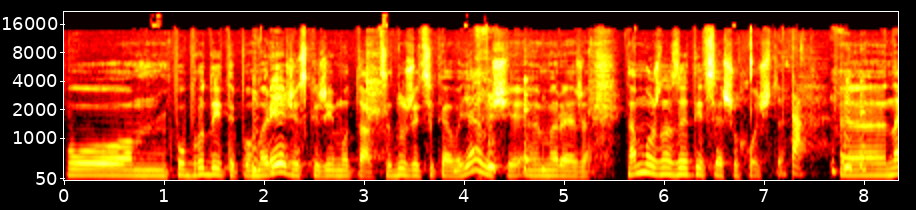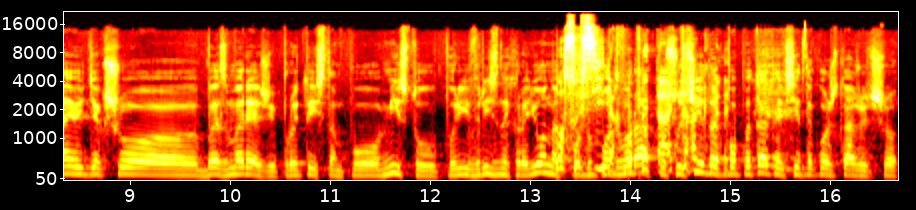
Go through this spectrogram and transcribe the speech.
по, побродити по мережі, скажімо так, це дуже цікаве явище е, мережа. Там можна знайти все, що хочете. Так. Е, Навіть якщо без мережі пройтись там по місту, по в різних районах, По по, по сусідах дворах, по попитати, так. сусідах попитати, всі також скажуть, що,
